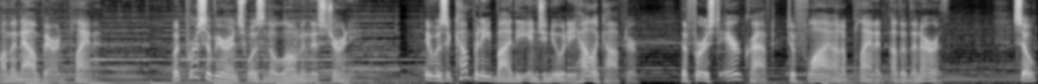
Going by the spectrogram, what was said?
on the now barren planet. But Perseverance wasn't alone in this journey. It was accompanied by the Ingenuity helicopter, the first aircraft to fly on a planet other than Earth. So,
